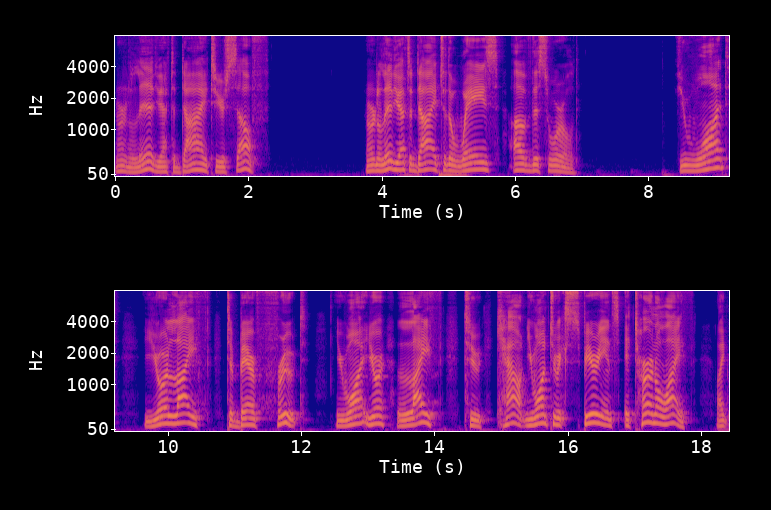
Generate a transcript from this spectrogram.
In order to live, you have to die to yourself. In order to live, you have to die to the ways of this world. You want your life to bear fruit, you want your life to count, you want to experience eternal life. Like,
